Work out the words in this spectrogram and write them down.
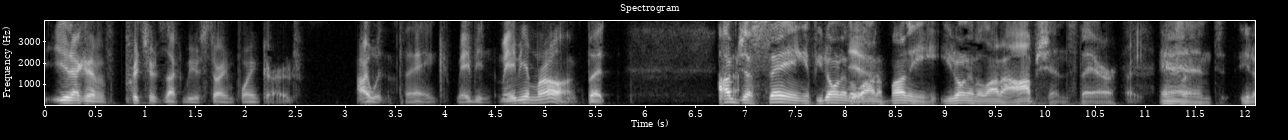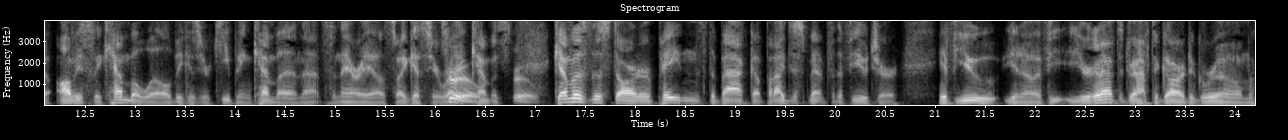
You're not gonna have Pritchard's not gonna be your starting point guard. I wouldn't think. Maybe maybe I'm wrong, but I'm just saying if you don't have a lot of money, you don't have a lot of options there. Right. And you know, obviously Kemba will because you're keeping Kemba in that scenario. So I guess you're true. right. Kemba's true. Kemba's the starter, Peyton's the backup, but I just meant for the future. If you, you know, if you, you're going to have to draft a guard to groom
